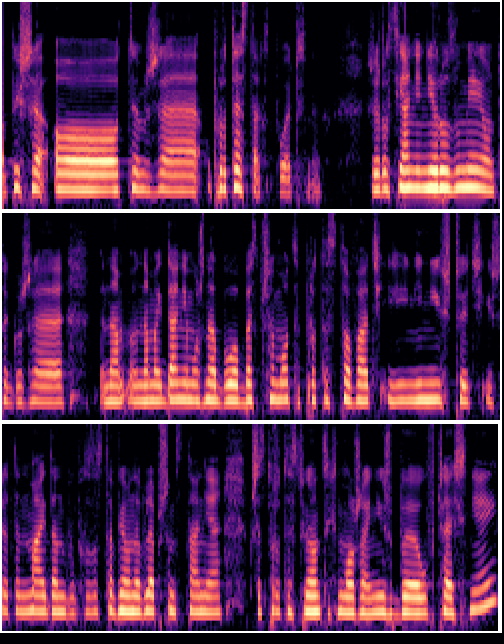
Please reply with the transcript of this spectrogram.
y, pisze o tym, że o protestach społecznych że Rosjanie nie rozumieją tego, że na, na Majdanie można było bez przemocy protestować i nie niszczyć, i że ten Majdan był pozostawiony w lepszym stanie przez protestujących może niż był wcześniej.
